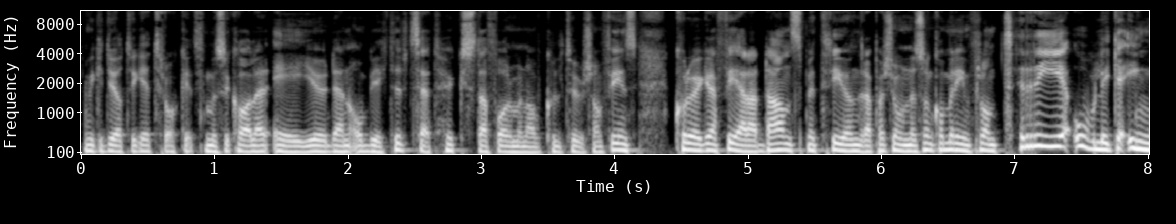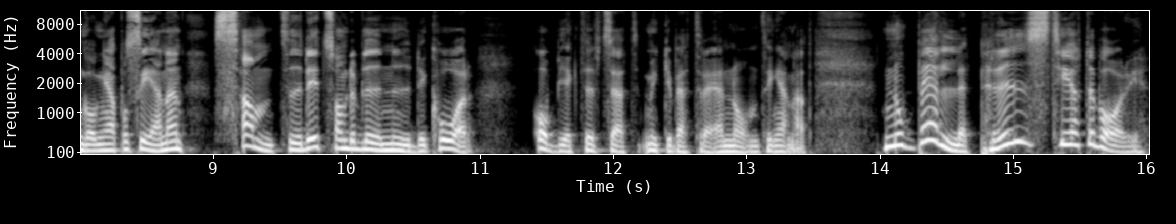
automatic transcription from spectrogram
vilket jag tycker är tråkigt för musikaler, är ju den objektivt sett högsta formen av kultur som finns. Koreograferad dans med 300 personer som kommer in från tre olika ingångar på scenen samtidigt som det blir ny dekor. Objektivt sett mycket bättre än någonting annat. Nobelpris till Göteborg.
